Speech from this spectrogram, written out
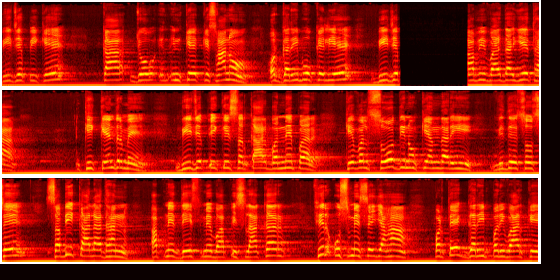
बीजेपी के का जो इन, इनके किसानों और गरीबों के लिए बीजेपी का भी वायदा ये था कि केंद्र में बीजेपी की सरकार बनने पर केवल 100 दिनों के अंदर ही विदेशों से सभी काला धन अपने देश में वापस लाकर फिर उसमें से यहाँ प्रत्येक गरीब परिवार के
